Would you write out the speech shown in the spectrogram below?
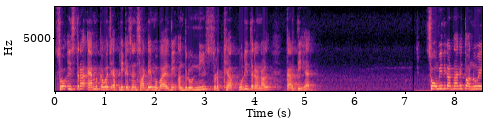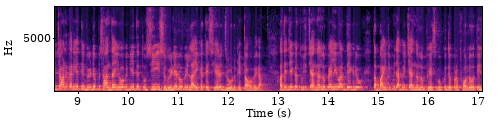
ਸੋ ਇਸ ਤਰ੍ਹਾਂ ਐਮ ਕਵਚ ਐਪਲੀਕੇਸ਼ਨ ਸਾਡੇ ਮੋਬਾਈਲ ਦੀ ਅੰਦਰੂਨੀ ਸੁਰੱਖਿਆ ਪੂਰੀ ਤਰ੍ਹਾਂ ਨਾਲ ਕਰਦੀ ਹੈ। ਸੋ ਉਮੀਦ ਕਰਦਾ ਹਾਂ ਕਿ ਤੁਹਾਨੂੰ ਇਹ ਜਾਣਕਾਰੀ ਅਤੇ ਵੀਡੀਓ ਪਸੰਦ ਆਈ ਹੋਵੇਗੀ ਤੇ ਤੁਸੀਂ ਇਸ ਵੀਡੀਓ ਨੂੰ ਵੀ ਲਾਈਕ ਅਤੇ ਸ਼ੇਅਰ ਜ਼ਰੂਰ ਕੀਤਾ ਹੋਵੇਗਾ। ਅਤੇ ਜੇਕਰ ਤੁਸੀਂ ਚੈਨਲ ਨੂੰ ਪਹਿਲੀ ਵਾਰ ਦੇਖ ਰਹੇ ਹੋ, ਤਾਂ ਬਾਈ ਜੀ ਪੰਜਾਬੀ ਚੈਨਲ ਨੂੰ ਫੇਸਬੁੱਕ ਦੇ ਉੱਪਰ ਫੋਲੋ ਅਤੇ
